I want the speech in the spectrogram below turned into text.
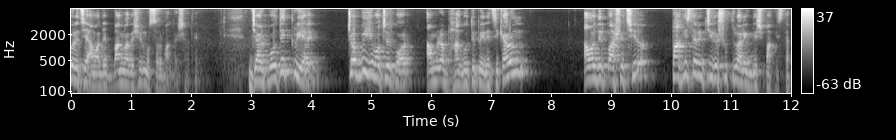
করেছে আমাদের বাংলাদেশের মুসলমানদের সাথে। যার প্রতিক্রিয়ায় চব্বিশ বছর পর আমরা ভাগ হতে পেরেছি। কারণ আমাদের পাশে ছিল পাকিস্তানের চিরশত্রু আরেক দেশ পাকিস্তান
